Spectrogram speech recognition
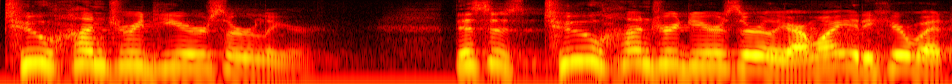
200 years earlier. This is 200 years earlier. I want you to hear what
